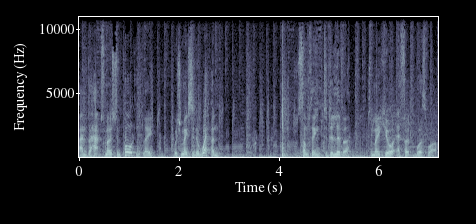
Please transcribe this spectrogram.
and perhaps most importantly, which makes it a weapon, something to deliver to make your effort worthwhile.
